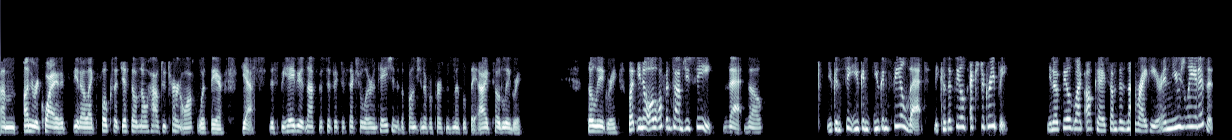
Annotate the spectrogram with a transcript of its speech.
um, unrequired. It's, you know, like folks that just don't know how to turn off with their, yes, this behavior is not specific to sexual orientation. It's a function of a person's mental state. I totally agree. Totally agree. But, you know, oftentimes you see that, though. You can see, you can, you can feel that because it feels extra creepy. You know, it feels like, okay, something's not right here. And usually it isn't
